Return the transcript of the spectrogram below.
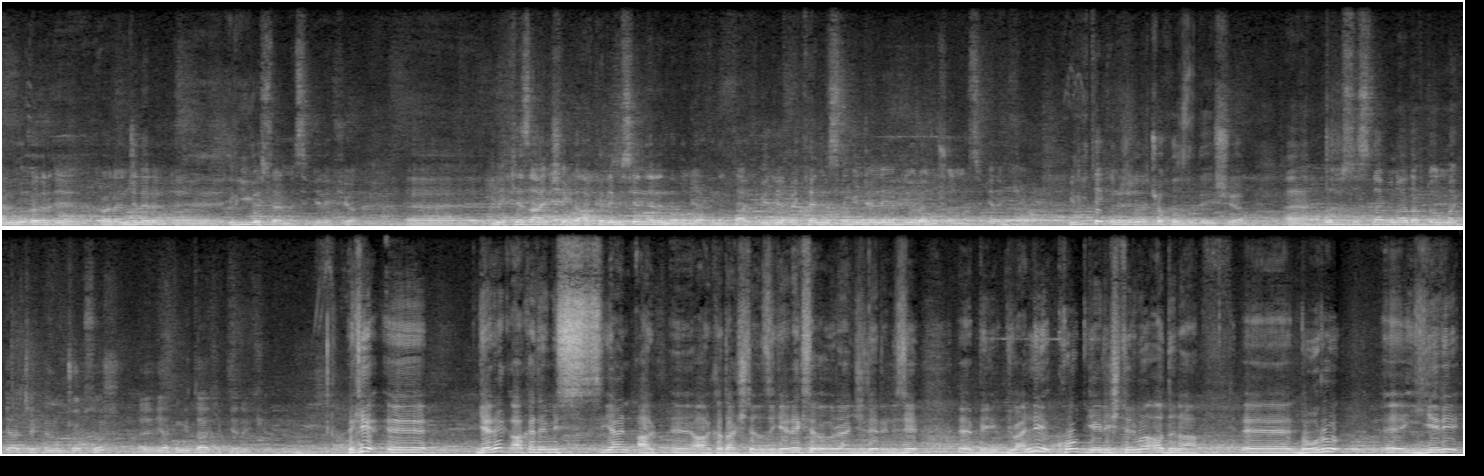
yani bu e, öğrencilerin e, ilgi göstermesi gerekiyor. E, yine keza aynı şekilde akademisyenlerin de bunu yakından takip ediyor ve kendisini güncelleyebiliyor olmuş olması gerekiyor. Bilgi teknolojileri çok hızlı değişiyor. E, bu hususla buna adapte olmak gerçekten çok zor. E, yakın bir takip gerekiyor. Peki e, gerek akademisyen e, arkadaşlarınızı gerekse öğrencilerinizi e, bir güvenli kod geliştirme adına e, doğru yeri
